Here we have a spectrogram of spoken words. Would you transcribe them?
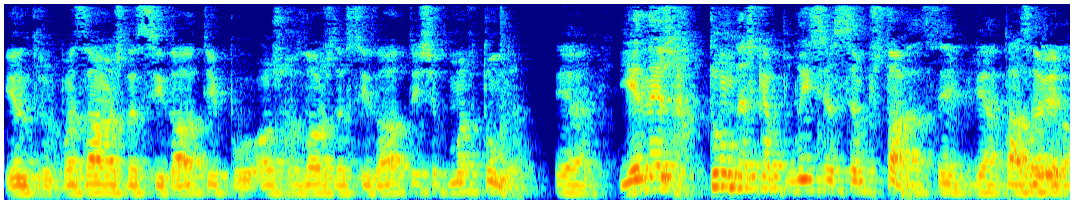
entre bazares da cidade, tipo, aos redores da cidade, tens sempre uma rotunda. Yeah. E é nas rotundas que a polícia sempre está. Está sempre, já. Estás a ver?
